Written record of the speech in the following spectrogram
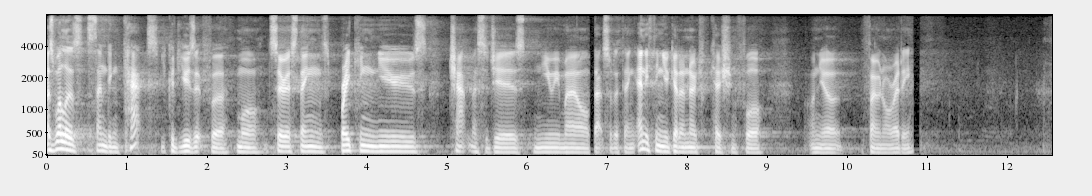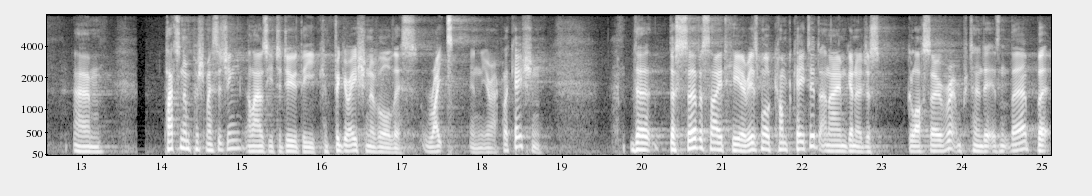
as well as sending cats, you could use it for more serious things, breaking news, chat messages, new email, that sort of thing. Anything you get a notification for on your phone already. Um, Platinum push messaging allows you to do the configuration of all this right in your application. The, the server side here is more complicated, and I'm going to just gloss over it and pretend it isn't there, but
